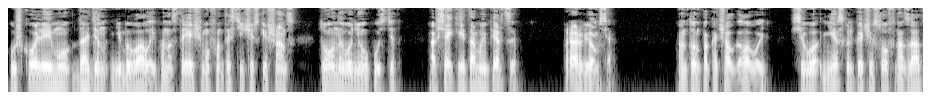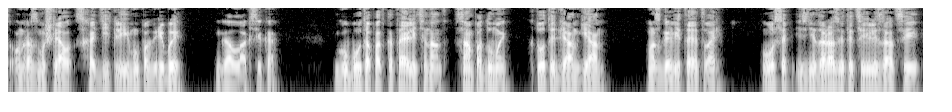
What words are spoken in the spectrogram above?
У школе ему даден небывалый, по-настоящему фантастический шанс, то он его не упустит. А всякие там имперцы? Прорвемся. Антон покачал головой. Всего несколько часов назад он размышлял, сходить ли ему по грибы. Галактика. Губу-то подкатай, лейтенант. Сам подумай, кто ты для ангиан? Мозговитая тварь. Особь из недоразвитой цивилизации,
